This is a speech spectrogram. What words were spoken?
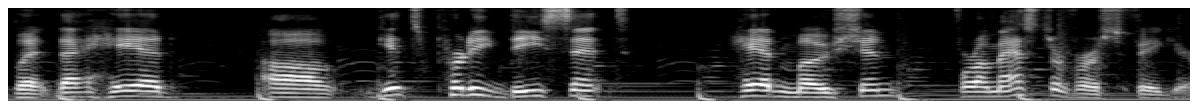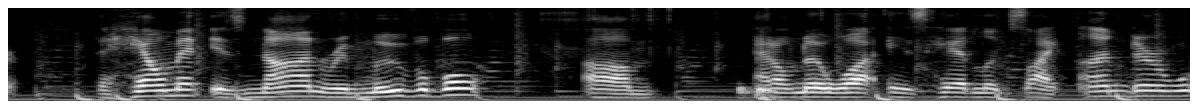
But that head uh, gets pretty decent head motion for a Masterverse figure. The helmet is non-removable. Um, I don't know what his head looks like under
